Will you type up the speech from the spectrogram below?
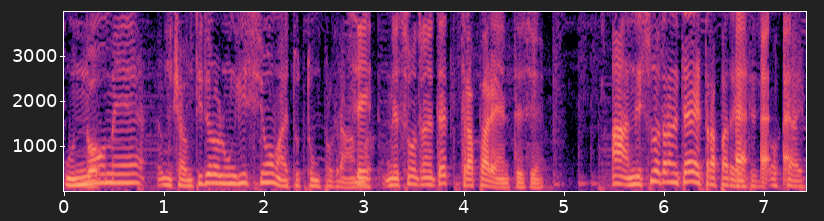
un Boh. nome, cioè un titolo lunghissimo, ma è tutto un programma. Sì, nessuno tranne te, tra parentesi. Ah, nessuno tranne te è tra parentesi, Eh, eh, ok. eh.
